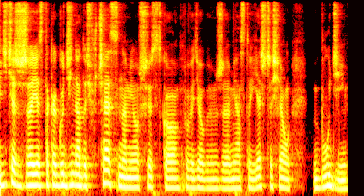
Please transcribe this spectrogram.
Widzicie, że jest taka godzina dość wczesna, mimo wszystko. Powiedziałbym, że miasto jeszcze się budzi.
